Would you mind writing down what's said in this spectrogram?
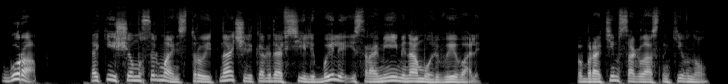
Гураб. Такие еще мусульмане строить начали, когда в силе были и с ромеями на море воевали. Побратим согласно кивнул.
